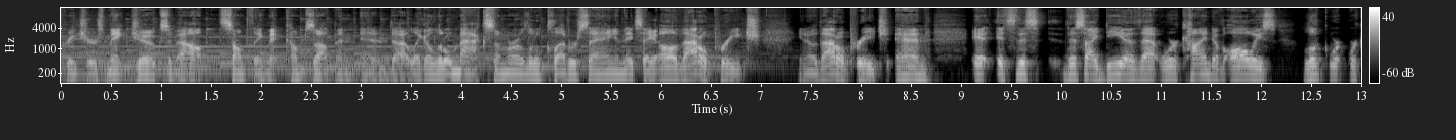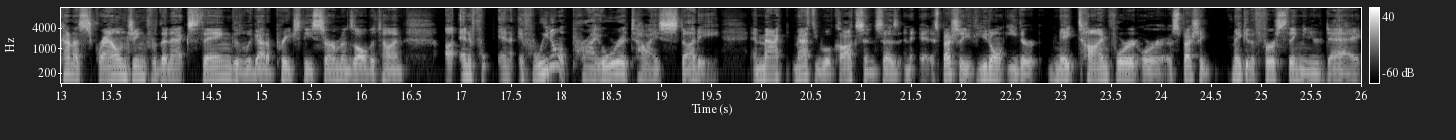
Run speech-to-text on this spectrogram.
preachers make jokes about something that comes up and, and uh, like a little maxim or a little clever saying, and they say, "Oh, that'll preach," you know, that'll preach, and it, it's this this idea that we're kind of always look we're, we're kind of scrounging for the next thing because we got to preach these sermons all the time. Uh, and if and if we don't prioritize study and Mac, matthew wilcoxon says and especially if you don't either make time for it or especially make it the first thing in your day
